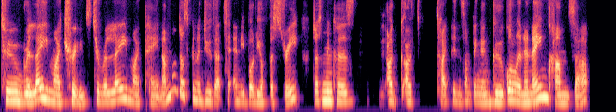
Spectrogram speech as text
to relay my truths to relay my pain i'm not just going to do that to anybody off the street just mm. because I, I type in something in google and a name comes up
